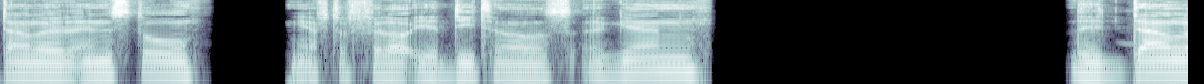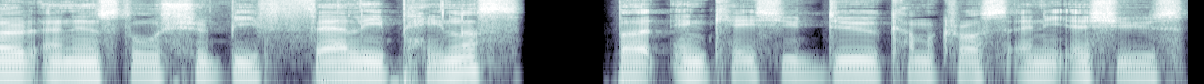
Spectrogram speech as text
download and install. You have to fill out your details again. The download and install should be fairly painless, but in case you do come across any issues,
